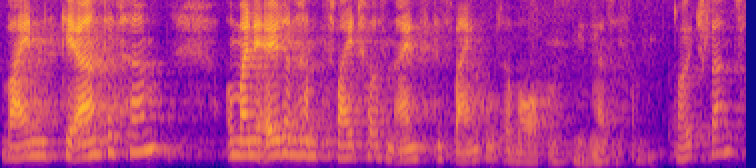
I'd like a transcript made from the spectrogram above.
Wein geerntet haben. Und meine Eltern haben 2001 das Weingut erworben, mhm. also von Deutschland.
